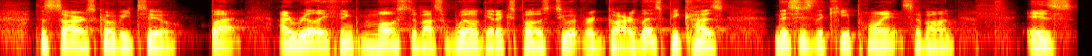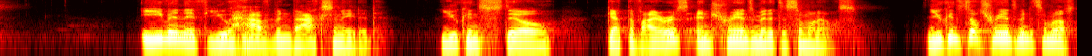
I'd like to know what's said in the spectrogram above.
to SARS-CoV-2, but I really think most of us will get exposed to it regardless, because this is the key point, Sevan, is even if you have been vaccinated, you can still get the virus and transmit it to someone else. You can still transmit it to someone else.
